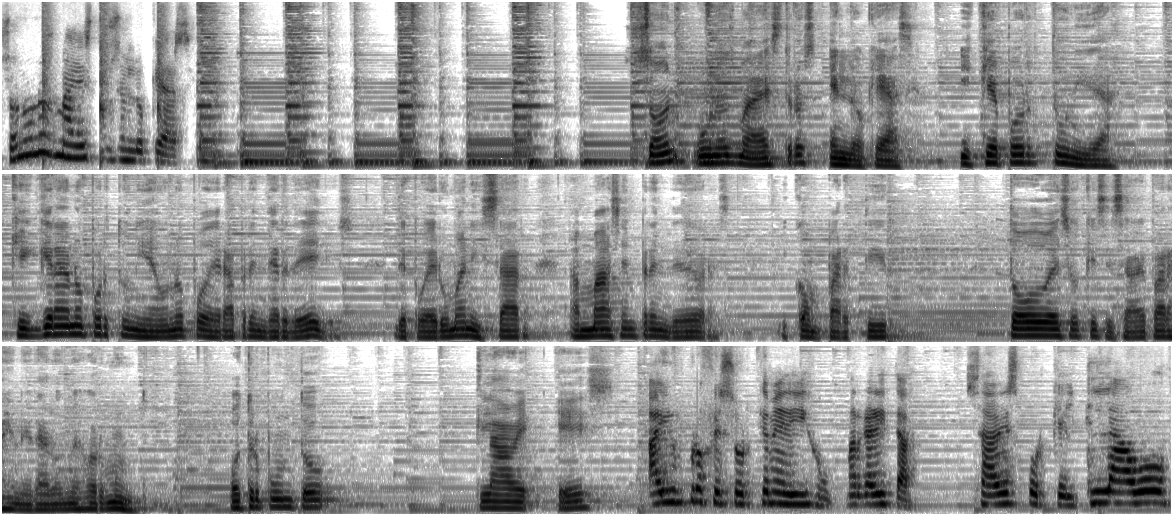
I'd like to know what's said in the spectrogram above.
son unos maestros en lo que hacen. Son unos maestros en lo que hacen. Y qué oportunidad, qué gran oportunidad uno poder aprender de ellos de poder humanizar a más emprendedoras y compartir todo eso que se sabe para generar un mejor mundo. Otro punto clave es... Hay un profesor que me dijo, Margarita, ¿sabes por qué el clavo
